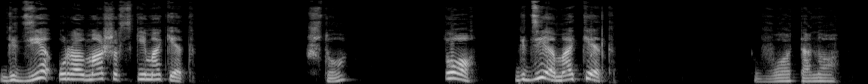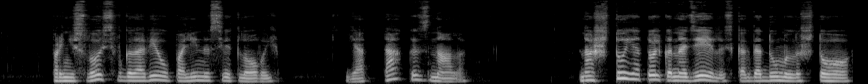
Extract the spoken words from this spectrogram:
«Где уралмашевский макет?» «Что?» «То! Где макет?» «Вот оно!» — пронеслось в голове у Полины Светловой. «Я так и знала. На что я только надеялась, когда думала, что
